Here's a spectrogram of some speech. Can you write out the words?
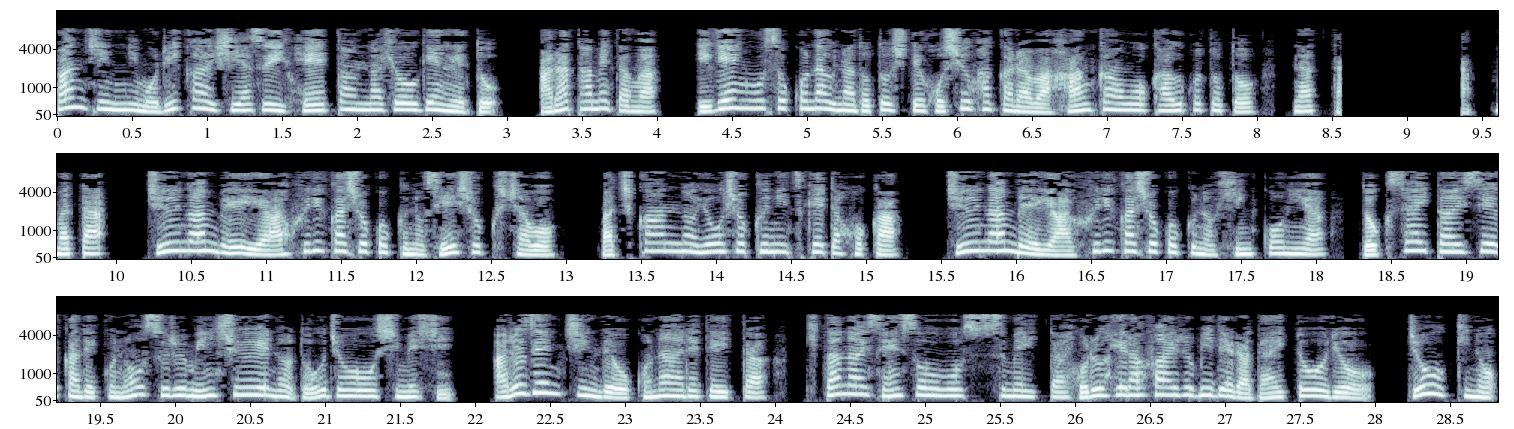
般人にも理解しやすい平坦な表現へと改めたが、威厳を損なうなどとして保守派からは反感を買うこととなった。また、中南米やアフリカ諸国の聖職者をバチカンの養殖につけたほか、中南米やアフリカ諸国の貧困や独裁体制下で苦悩する民衆への同情を示し、アルゼンチンで行われていた汚い戦争を進めいたホルヘラファイル・ビデラ大統領、上記の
